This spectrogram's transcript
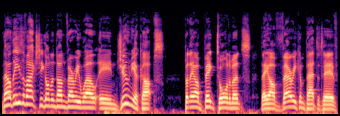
Now, these have actually gone and done very well in Junior Cups, but they are big tournaments. They are very competitive.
